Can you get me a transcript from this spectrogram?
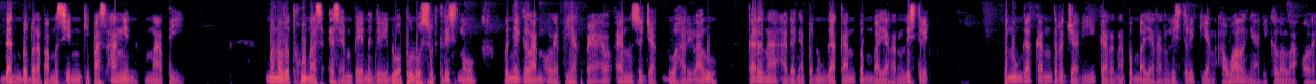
dan beberapa mesin kipas angin mati. Menurut Humas SMP Negeri 20 Sutrisno, penyegelan oleh pihak PLN sejak dua hari lalu karena adanya penunggakan pembayaran listrik. Penunggakan terjadi karena pembayaran listrik yang awalnya dikelola oleh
